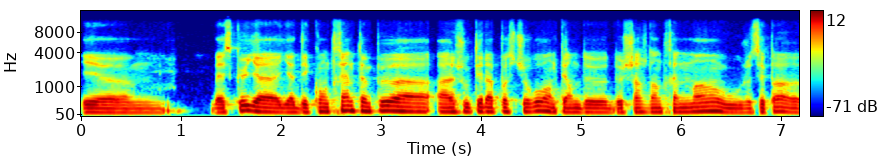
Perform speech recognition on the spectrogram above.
Et ben, est-ce qu'il y, a des contraintes un peu à, ajouter la posturo en termes de, charge d'entraînement ou je ne sais pas,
